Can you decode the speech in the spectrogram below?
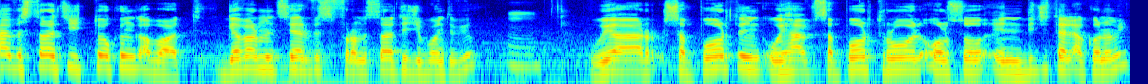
have a strategy talking about government service from a strategy point of view. We are supporting. We have support role also in digital economy,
